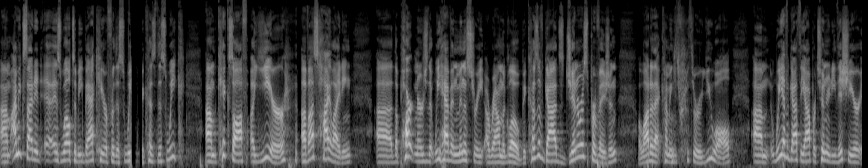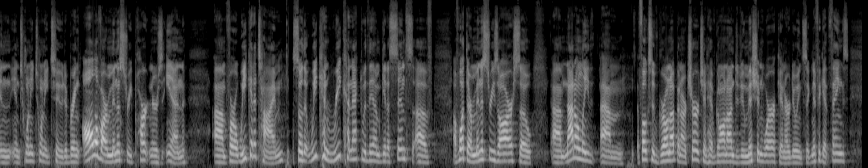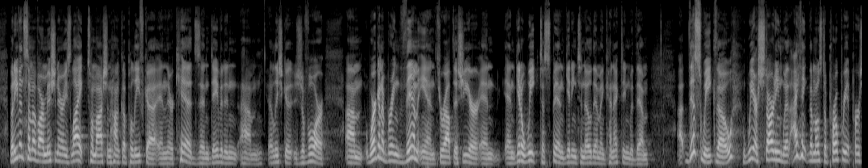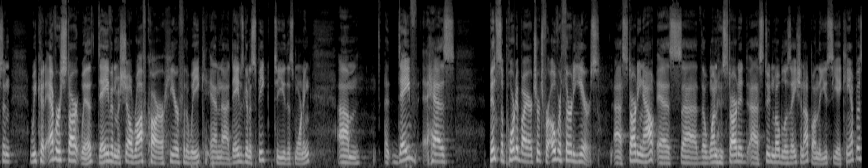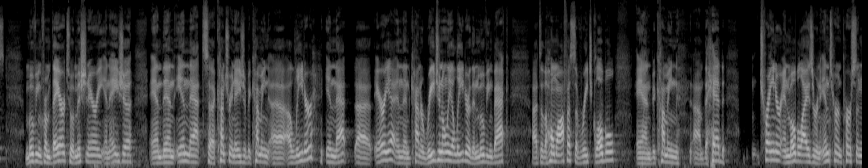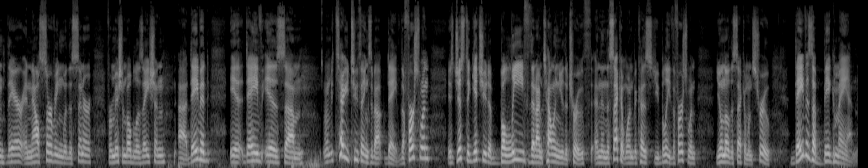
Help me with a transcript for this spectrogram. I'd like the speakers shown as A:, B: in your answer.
A: Um, I'm excited uh, as well to be back here for this week because this week um, kicks off a year of us highlighting uh, the partners that we have in ministry around the globe. Because of God's generous provision, a lot of that coming through you all, um, we have got the opportunity this year in, in 2022 to bring all of our ministry partners in um, for a week at a time so that we can reconnect with them, get a sense of, of what their ministries are. So, um, not only um, folks who've grown up in our church and have gone on to do mission work and are doing significant things, but even some of our missionaries like Tomasz and Hanka Polivka and their kids, and David and um, Elishka Javor. Um, we're going to bring them in throughout this year and, and get a week to spend getting to know them and connecting with them. Uh, this week, though, we are starting with, I think, the most appropriate person we could ever start with. Dave and Michelle Rothkar are here for the week, and uh, Dave's going to speak to you this morning. Um, Dave has been supported by our church for over 30 years, uh, starting out as uh, the one who started uh, student mobilization up on the UCA campus moving from there to a missionary in Asia, and then in that uh, country in Asia, becoming uh, a leader in that uh, area, and then kind of regionally a leader, then moving back uh, to the home office of Reach Global and becoming um, the head trainer and mobilizer and intern person there, and now serving with the Center for Mission Mobilization. Uh, David, Dave is. Um, let me tell you two things about Dave. The first one is just to get you to believe that I'm telling you the truth. And then the second one, because you believe the first one, you'll know the second one's true. Dave is a big man.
